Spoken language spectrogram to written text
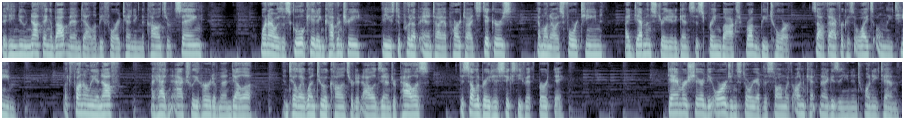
that he knew nothing about Mandela before attending the concert, saying, When I was a school kid in Coventry, I used to put up anti apartheid stickers, and when I was 14, I demonstrated against the Springboks rugby tour, South Africa's whites only team. But funnily enough, I hadn't actually heard of Mandela until I went to a concert at Alexandra Palace to celebrate his 65th birthday. Dammers shared the origin story of the song with Uncut magazine in 2010.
